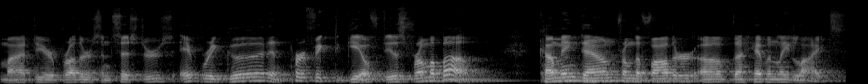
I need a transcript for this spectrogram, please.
my dear brothers and sisters. Every good and perfect gift is from above, coming down from the Father of the heavenly lights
